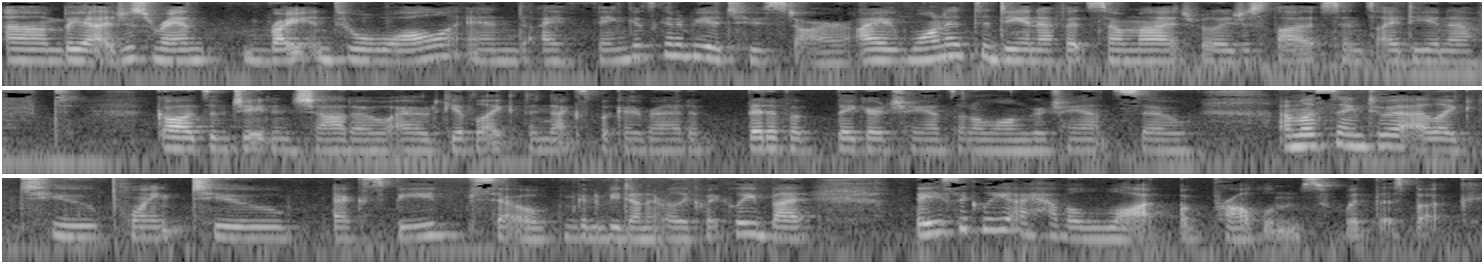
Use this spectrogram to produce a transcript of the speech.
Um, but yeah, it just ran right into a wall and I think it's gonna be a two star. I wanted to DNF it so much, but I just thought since I DNF'd Gods of Jade and Shadow, I would give like the next book I read a bit of a bigger chance and a longer chance. So I'm listening to it at like 2.2x speed, so I'm gonna be done it really quickly. But basically I have a lot of problems with this book.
